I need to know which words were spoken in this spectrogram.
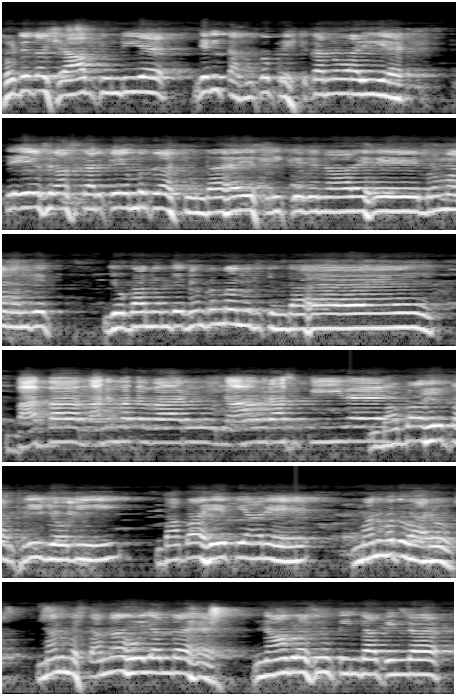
ਤੁਹਾਡੇ ਤਾਂ ਸ਼ਰਾਬ ਚੁੰਦੀ ਹੈ ਜਿਹੜੀ ਤੁਹਾਨੂੰ ਤੋਂ ਭ੍ਰਿਸ਼ਟ ਕਰਨ ਵਾਲੀ ਹੈ। ਤੇ ਇਸ ਰਸ ਕਰਕੇ ਅੰਮ੍ਰਿਤ ਰਸ ਚੁੰਦਾ ਹੈ ਇਸ ਤਰੀਕੇ ਦੇ ਨਾਲ ਇਹ ਬ੍ਰਹਮਾਨੰਦ ਯੋਗਾਨੰਦ ਦੇ ਬ੍ਰਹਮਾਨੰਦ ਚੁੰਦਾ ਹੈ। ਬਾਬਾ ਮਨਮਤ ਵਾਰੂ ਨਾਮ ਰਸ ਪੀਵੈ। ਬਾਬਾ ਹੈ ਭਰਤਰੀ ਜੋਗੀ ਬਾਬਾ ਹੈ ਪਿਆਰੇ ਮਨਮਤ ਵਾਰੋ। ਮਨ ਮਸਤਾਨਾ ਹੋ ਜਾਂਦਾ ਹੈ। ਨਾਮ ਰਸ ਨੂੰ ਪੀਂਦਾ ਪੀਂਦਾ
